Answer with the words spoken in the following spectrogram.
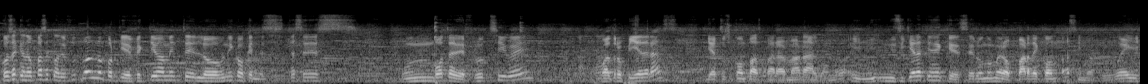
Cosa que no pasa con el fútbol, ¿no? Porque efectivamente lo único que necesitas es un bote de frutzi, güey, cuatro piedras y a tus compas para armar algo, ¿no? Y ni, ni siquiera tiene que ser un número par de compas, sino que, güey,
